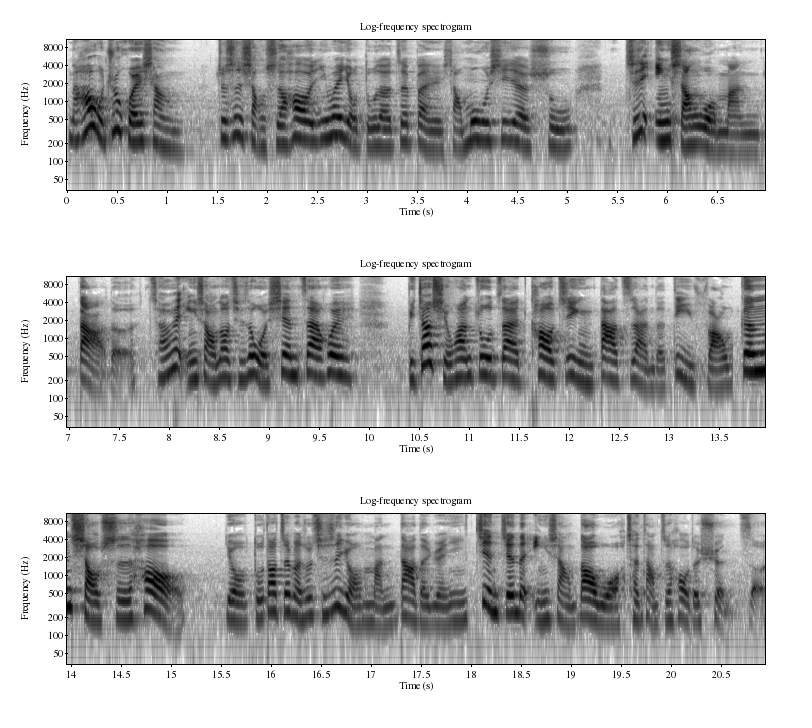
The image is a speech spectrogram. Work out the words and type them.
然后我就回想，就是小时候因为有读了这本小木屋系列的书，其实影响我蛮大的，才会影响到其实我现在会比较喜欢住在靠近大自然的地方，跟小时候。有读到这本书，其实有蛮大的原因，间接的影响到我成长之后的选择，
